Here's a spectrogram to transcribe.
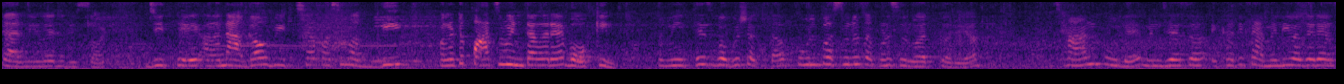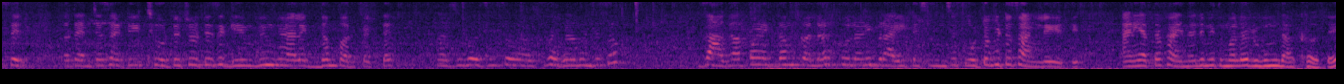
कार्निवल रिसॉर्ट जिथे नागाव बीचच्या पासून अगदी मला वाटतं पाच मिनिटावर आहे वॉकिंग तुम्ही इथेच बघू शकता पूलपासूनच आपण सुरुवात करूया. छान पूल आहे म्हणजे असं एखादी फॅमिली वगैरे असेल तर त्यांच्यासाठी छोटे छोटेसे गेम बिम खेळायला एकदम परफेक्ट आहे आजूबाजूचं सगळं म्हणजे असं जागा पण एकदम कलरफुल आणि ब्राईट आहे. तुमचे फोटो बिटो चांगले येतील. आणि आता फायनली मी तुम्हाला रूम दाखवते.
